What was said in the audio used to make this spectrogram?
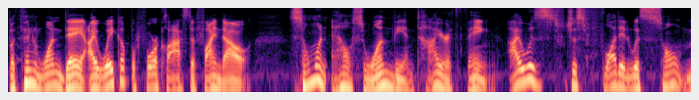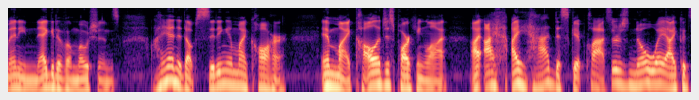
But then one day I wake up before class to find out someone else won the entire thing. I was just flooded with so many negative emotions. I ended up sitting in my car in my college's parking lot. I, I, I had to skip class. There's no way I could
